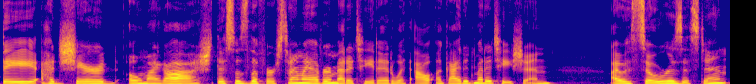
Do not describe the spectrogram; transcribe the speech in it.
They had shared, oh my gosh, this was the first time I ever meditated without a guided meditation. I was so resistant,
